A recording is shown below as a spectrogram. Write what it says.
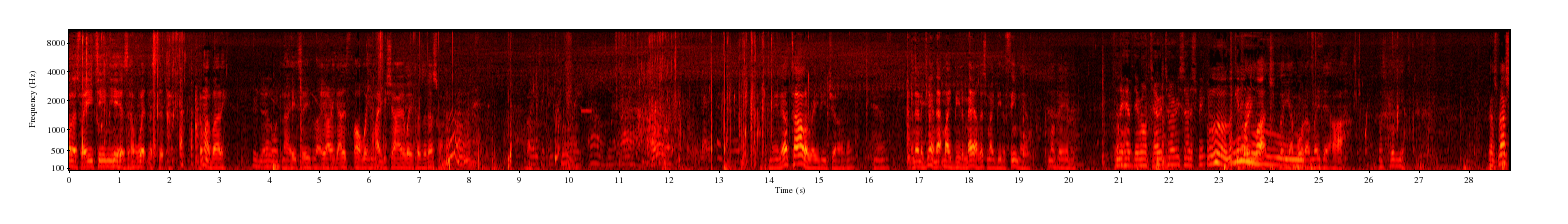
this for 18 years. I've witnessed it. Come on, buddy. Here's the other one. Nah, he see, look, he already got his. Oh wait, he might be shying away because of this one. I mean, they'll tolerate each other. You? And then again, that might be the male. This might be the female. Come on, baby. Do they have their own territory, so to speak? Ooh, look at. Pretty much. So you got both of them right there. Ah, let's go here. Especially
